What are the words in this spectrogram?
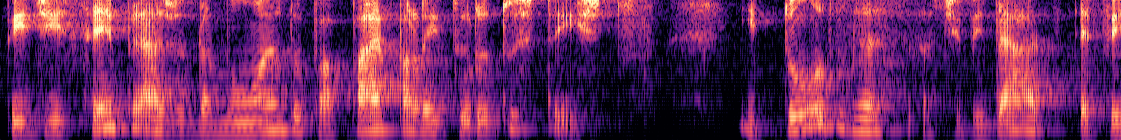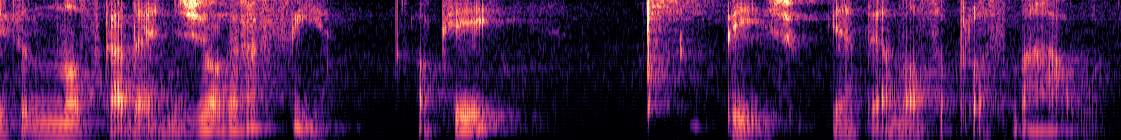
Pedir sempre a ajuda da mãe ou do papai para a leitura dos textos. E todas essas atividades é feita no nosso caderno de geografia ok? Beijo e até a nossa próxima aula.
